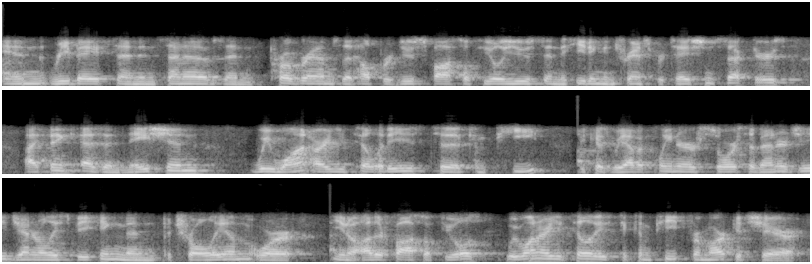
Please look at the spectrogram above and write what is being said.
in rebates and incentives and programs that help reduce fossil fuel use in the heating and transportation sectors. I think as a nation, we want our utilities to compete because we have a cleaner source of energy, generally speaking, than petroleum or you know other fossil fuels. We want our utilities to compete for market share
